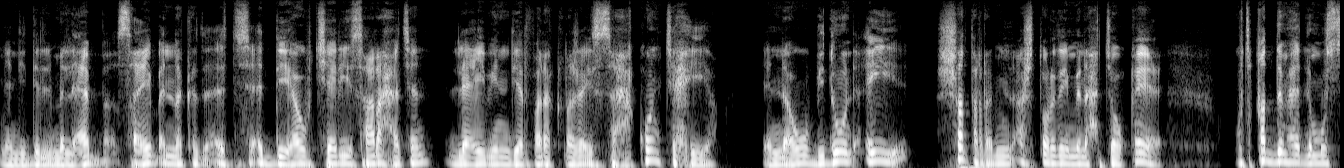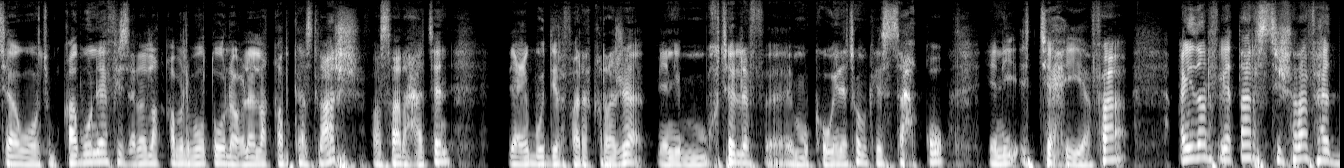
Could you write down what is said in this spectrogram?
يعني ديال الملعب صعيب أنك تأديها وبالتالي صراحة اللاعبين ديال فريق الرجاء يستحقون التحية لأنه بدون أي شطر من اشطر ديال منح التوقيع وتقدم هذا المستوى وتبقى منافس على لقب البطولة وعلى لقب كاس العرش فصراحة لاعبو ديال فريق الرجاء يعني مختلف مكوناتهم كيستحقوا يعني التحية. فايضا في إطار استشراف هذا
